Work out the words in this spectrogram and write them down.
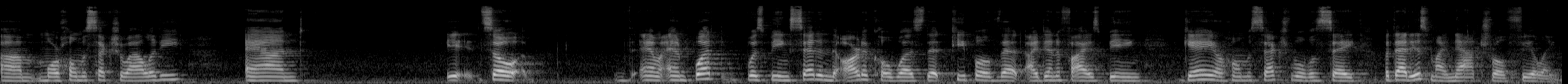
um, more homosexuality. And it, so, and, and what was being said in the article was that people that identify as being gay or homosexual will say, but that is my natural feeling.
